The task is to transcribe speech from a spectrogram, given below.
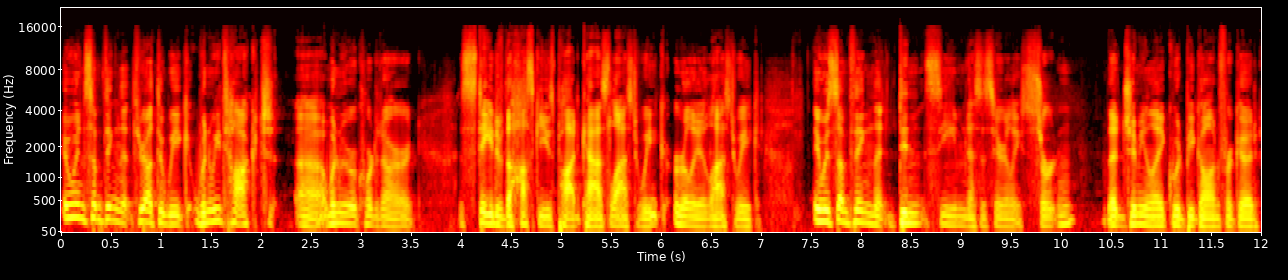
It was something that throughout the week, when we talked, uh, when we recorded our State of the Huskies podcast last week, earlier last week, it was something that didn't seem necessarily certain that Jimmy Lake would be gone for good.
